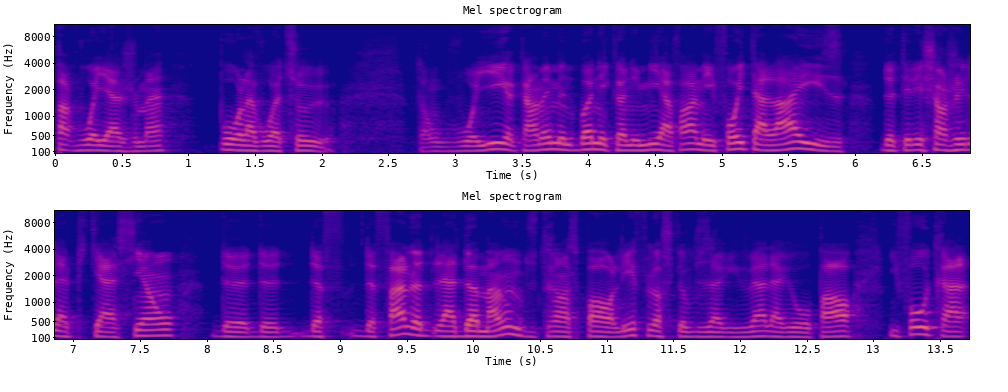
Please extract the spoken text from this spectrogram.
par voyagement pour la voiture. Donc, vous voyez, il y a quand même une bonne économie à faire, mais il faut être à l'aise de télécharger l'application, de, de, faire la demande du transport Lyft lorsque vous arrivez à l'aéroport. Il faut être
